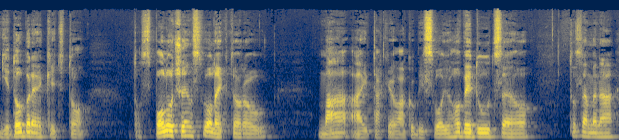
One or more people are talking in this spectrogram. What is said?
Je dobré, keď to to spoločenstvo lektorov má aj takého akoby svojho vedúceho, to znamená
